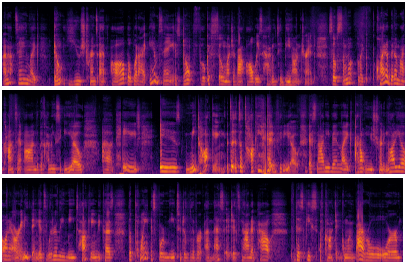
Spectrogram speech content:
I'm not saying like don't use trends at all. But what I am saying is don't focus so much about always having to be on trend. So some of like quite a bit of my content on the Becoming CEO uh, page is me talking. It's a, it's a talking head video. It's not even like I don't use trending audio on it or anything. It's literally me talking because the point is for me to deliver a message. It's not about this piece of content going viral or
